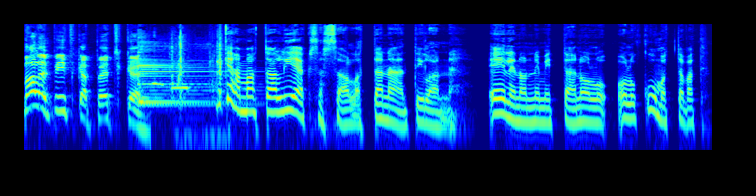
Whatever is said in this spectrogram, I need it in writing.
Mä olen pitkä pötkö. Mikähän mahtaa Lieksassa olla tänään tilanne? Eilen on nimittäin ollut, ollut kuumottavat,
